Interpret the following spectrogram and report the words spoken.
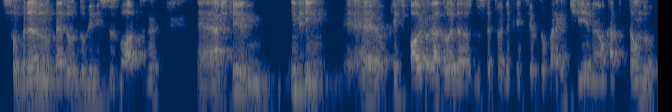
sobrando no pé do, do Vinícius Lopes, né? É, acho que, enfim, é o principal jogador do, do setor defensivo do Bragantino, é o capitão do,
